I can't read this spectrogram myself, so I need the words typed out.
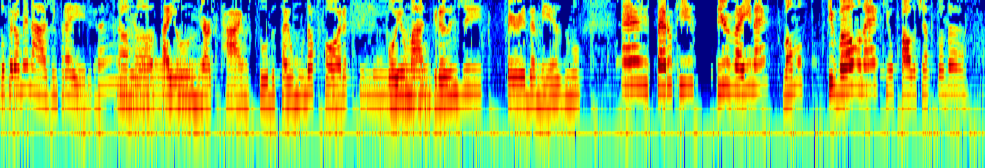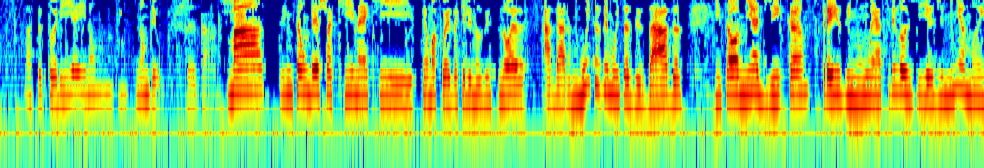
super homenagem pra ele. Aham, saiu no New York Times, tudo, saiu o mundo afora. Foi uma grande perda mesmo. É, espero que sirva aí, né? Vamos que vamos, né? Que o Paulo tinha toda assessoria e não, não deu. Verdade. Mas, então deixa aqui, né, que tem uma coisa que ele nos ensinou a, a dar muitas e muitas risadas. Então a minha dica, 3 em 1, é a trilogia de Minha Mãe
